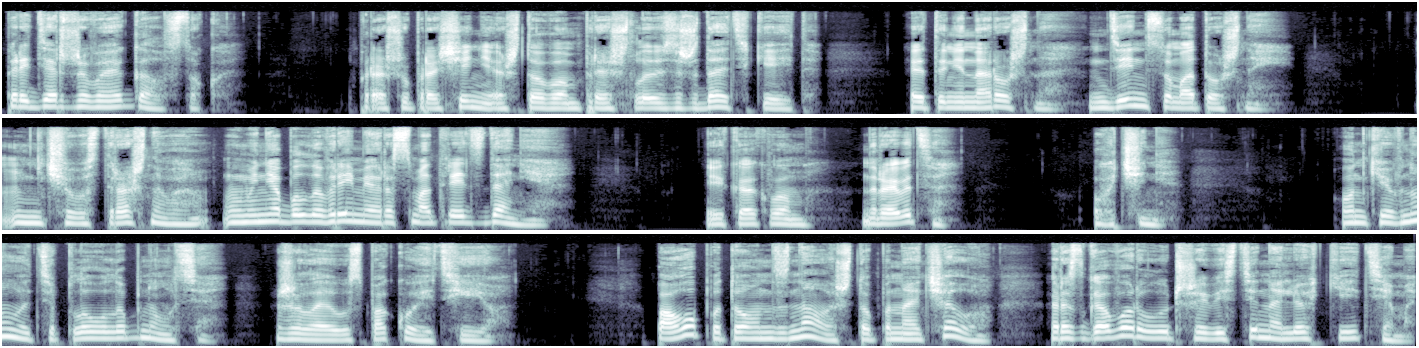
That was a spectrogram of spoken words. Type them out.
придерживая галстук. «Прошу прощения, что вам пришлось ждать, Кейт. Это не нарочно. День суматошный». «Ничего страшного. У меня было время рассмотреть здание». «И как вам? Нравится?» «Очень». Он кивнул и тепло улыбнулся, желая успокоить ее. По опыту он знал, что поначалу разговор лучше вести на легкие темы.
